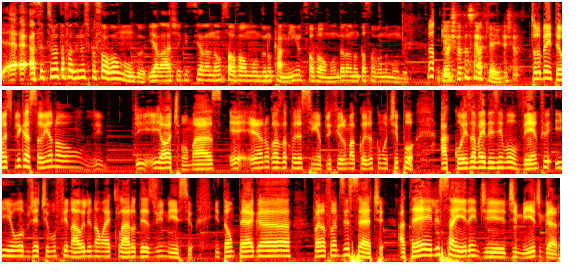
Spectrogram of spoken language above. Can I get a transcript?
é. A Setsuna tá fazendo isso pra salvar o mundo. E ela acha que se ela não salvar o mundo no caminho de salvar o mundo, ela não tá salvando o mundo. Não, então, eu acho que ela tá certa. Ok. Tudo bem, tem uma explicação e eu não. E, e, e, ótimo, mas eu não gosto da coisa assim. Eu prefiro uma coisa como tipo: a coisa vai desenvolvendo e o objetivo final ele não é claro desde o início. Então pega Final Fantasy VII, até eles saírem de, de Midgar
